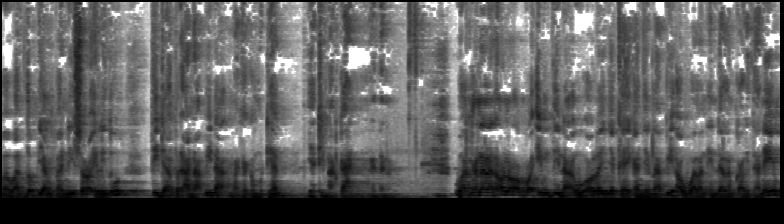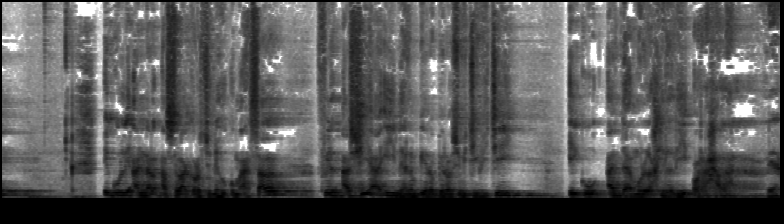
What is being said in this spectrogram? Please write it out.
bahwa top yang Bani Israel itu tidak beranak pinak, maka kemudian ya dimakan. Wa kanalan ono opo imtina'u oleh nyegai kanjeng Nabi awalan in dalam kawitane Ikuli anal asla kerjune hukum asal fil asyai dalam piro-piro suci-wici iku adamul khilli ora halal. Ya.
